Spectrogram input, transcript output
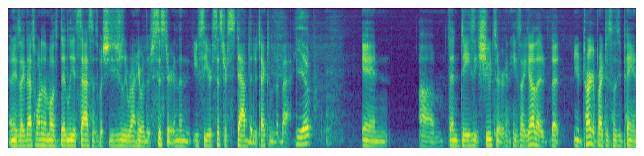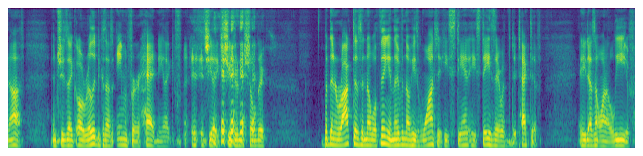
And he's like, "That's one of the most deadly assassins, but she's usually around here with her sister." And then you see her sister stab the detective in the back Yep. and um, then Daisy shoots her, and he's like, "Yeah, that that your target practice must be paying off." And she's like, "Oh, really?" Because I was aiming for her head, and he like, and she like shoots her in the shoulder. But then Rock does a noble thing, and even though he's wanted, he stand he stays there with the detective, and he doesn't want to leave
